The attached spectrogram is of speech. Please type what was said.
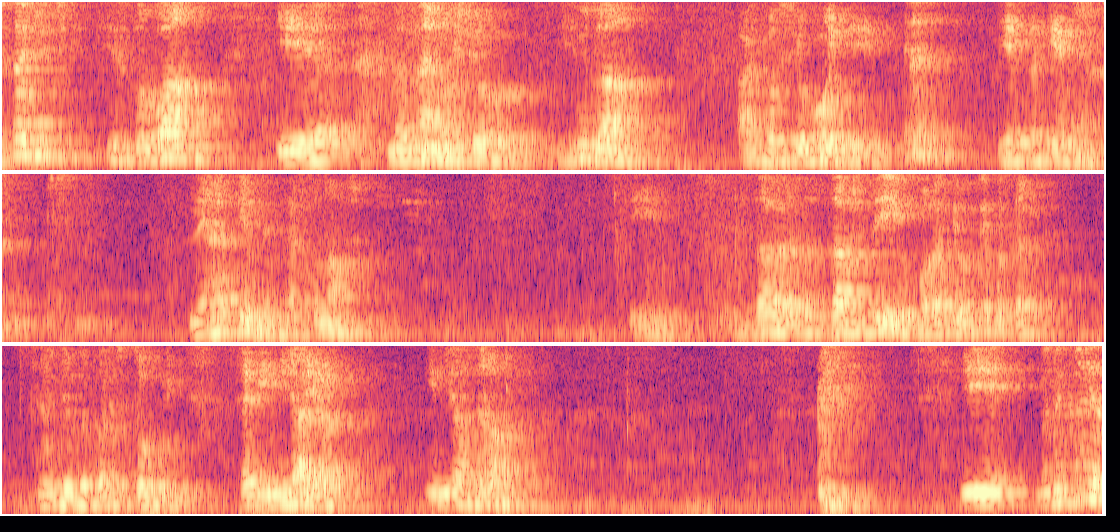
Читаючи ці слова, і ми знаємо, що Юда аж до сьогодні є таким негативним персонажем. І завжди в багатьох випадках люди використовують це ім'я як ім'я зрадника. І виникає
